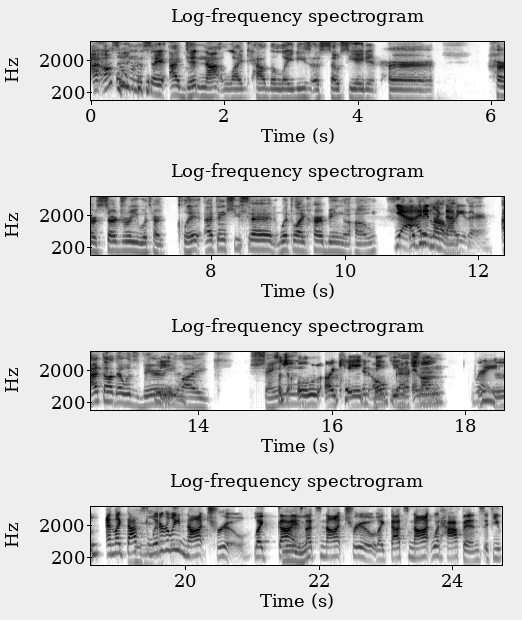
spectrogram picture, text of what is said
I also want to say I did not like how the ladies associated her her surgery with her clit. I think she said with like her being a hoe. Yeah, I I, did didn't like that like either. I thought that was very Yeah. like shaming Such an old archaic and old thinking, and um, fashioned. on Right. Mhm. And like that's Didn't literally not true. Like guys, Mhm. that's not true. Like that's not what happens if you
